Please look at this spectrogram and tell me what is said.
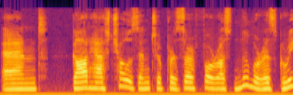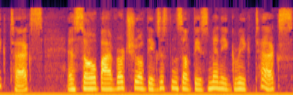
And God has chosen to preserve for us numerous Greek texts, and so by virtue of the existence of these many Greek texts,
